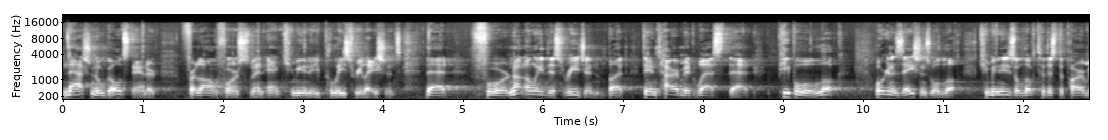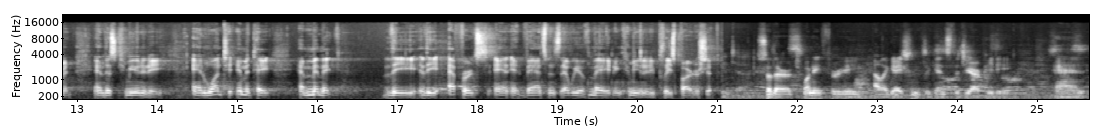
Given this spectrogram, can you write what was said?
national gold standard for law enforcement and community police relations. That for not only this region, but the entire Midwest, that people will look, organizations will look, communities will look to this department and this community and want to imitate and mimic the, the efforts and advancements that we have made in community police partnership. So there are 23 allegations against the GRPD, and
